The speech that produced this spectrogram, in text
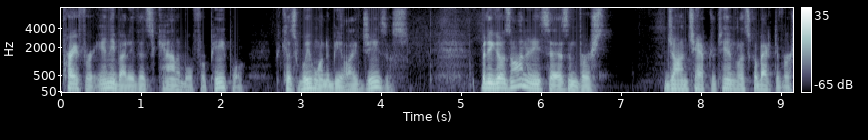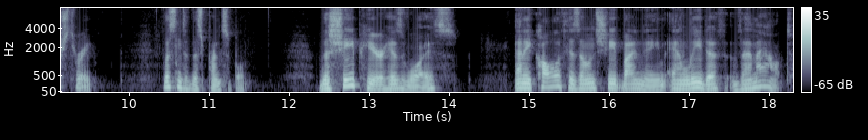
Pray for anybody that's accountable for people because we want to be like Jesus. But he goes on and he says in verse John chapter 10, let's go back to verse 3. Listen to this principle. The sheep hear his voice, and he calleth his own sheep by name and leadeth them out.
